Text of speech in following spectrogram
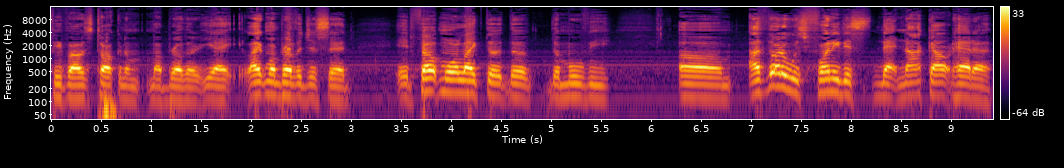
people. I was talking to my brother. Yeah, like my brother just said, it felt more like the the the movie. Um, I thought it was funny this that knockout had a,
